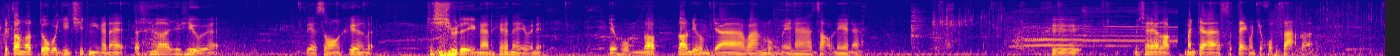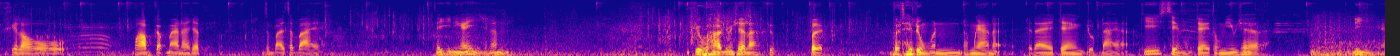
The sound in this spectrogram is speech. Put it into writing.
ไม่ต้องเอาตัวไปยืนชิดอย่างงี้ก็ได้แต่ถ้าชิวๆเนี่ย เหลือสองเครื่องแล้วจะชิวได้อีกนานแค่ไหนวะเนี่ย เดี๋ยวผมรอบรอบที่ผมจะวางหลุมไว้หน้าเสาเนี่ยนะ คือไม่ใช่หรอก มันจะสเต็กมันจะครบสามแล้วอะคือเราวาร์ปกลับมาน่าจะสบายสบายเฮ้ยนี่ไงนั่นคือวาร์ปไม่ใช่ละคือเปิดเปิดให้หลุมมันทำงานอะจะได้แจ้งจุดได้อะกี้เสียงหัวใจตรงนี้ไม่ใช่เหรอ นี่ไง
